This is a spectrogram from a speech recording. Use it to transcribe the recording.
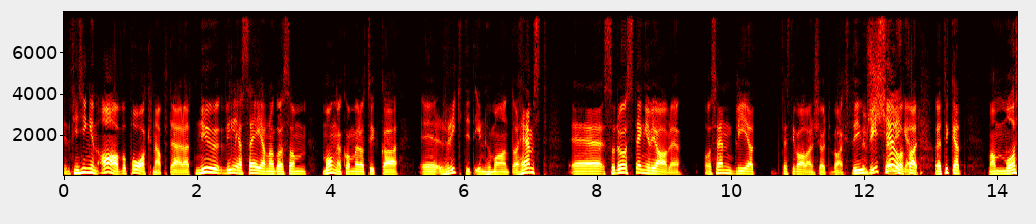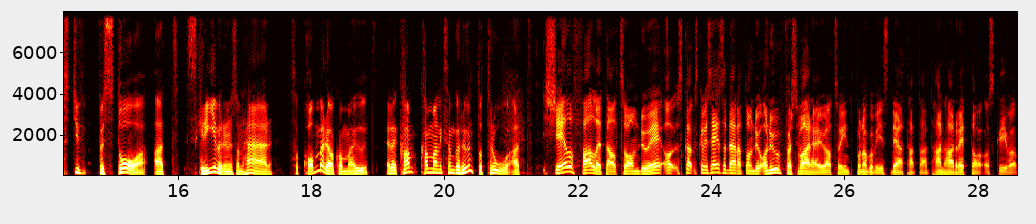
det finns ingen av och på-knapp där, att nu vill jag säga något som många kommer att tycka är riktigt inhumant och hemskt, eh, så då stänger vi av det. Och sen blir jag festivalarrangör tillbaks. Det är ju självklart. Och jag tycker att man måste ju förstå att skriver du en sån här så kommer det att komma ut. Eller kan, kan man liksom gå runt och tro att Självfallet alltså om du är, ska, ska vi säga sådär att om du, och nu försvarar jag ju alltså inte på något vis det att, att, att han har rätt att, att skriva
